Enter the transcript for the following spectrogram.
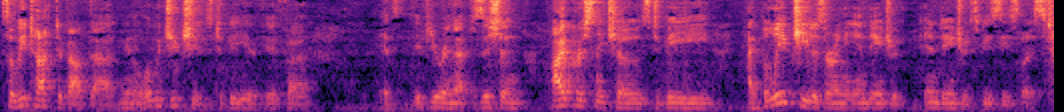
So we talked about that. You know, what would you choose to be if if uh, if, if you were in that position? I personally chose to be. I believe cheetahs are on the endangered endangered species list.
